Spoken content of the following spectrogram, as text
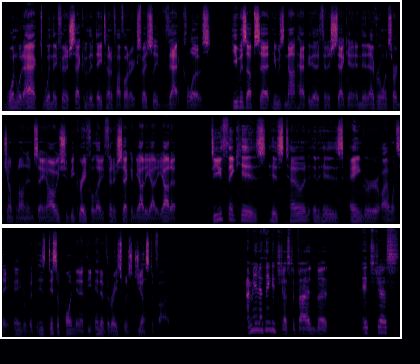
one would act when they finish second in the Daytona 500, especially that close, he was upset. He was not happy that he finished second, and then everyone started jumping on him, saying, "Oh, he should be grateful that he finished second." Yada yada yada. Do you think his his tone and his anger, I won't say anger, but his disappointment at the end of the race was justified? I mean, I think it's justified, but it's just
